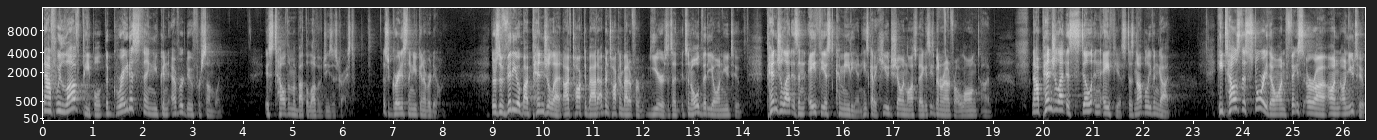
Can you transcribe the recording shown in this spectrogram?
Now, if we love people, the greatest thing you can ever do for someone is tell them about the love of Jesus Christ. That's the greatest thing you can ever do. There's a video by Penn Jillette. I've talked about it. I've been talking about it for years. It's, a, it's an old video on YouTube. Penn Jillette is an atheist comedian. He's got a huge show in Las Vegas. He's been around for a long time. Now, Penn Jillette is still an atheist, does not believe in God. He tells this story, though, on, face, or, uh, on, on YouTube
